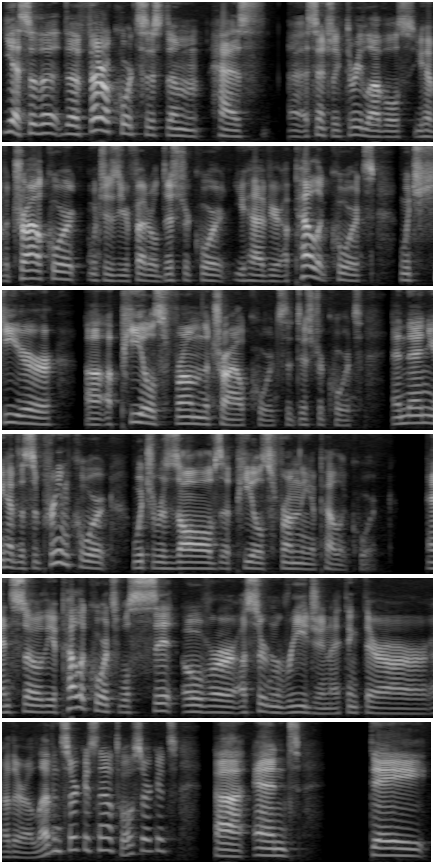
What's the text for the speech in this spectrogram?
Yeah, so the, the federal court system has uh, essentially three levels. You have a trial court, which is your federal district court. You have your appellate courts, which hear uh, appeals from the trial courts, the district courts. And then you have the Supreme Court, which resolves appeals from the appellate court. And so the appellate courts will sit over a certain region. I think there are are there 11 circuits now, 12 circuits, uh, and they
